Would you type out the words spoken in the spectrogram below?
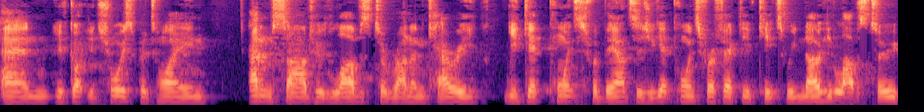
and you've got your choice between Adam Saad, who loves to run and carry, you get points for bounces, you get points for effective kicks. We know he loves to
